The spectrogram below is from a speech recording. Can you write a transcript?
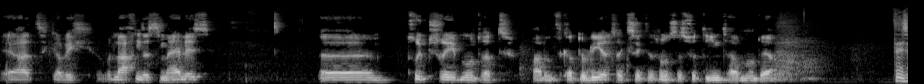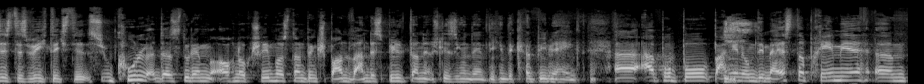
er hat, glaube ich, lachende Smileys äh, zurückgeschrieben und hat, hat uns gratuliert, hat gesagt, dass wir uns das verdient haben und ja. Das ist das Wichtigste. Cool, dass du dem auch noch geschrieben hast. Dann bin ich gespannt, wann das Bild dann schließlich und endlich in der Kabine hängt. Äh, apropos Bangen um die Meisterprämie. Ähm,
